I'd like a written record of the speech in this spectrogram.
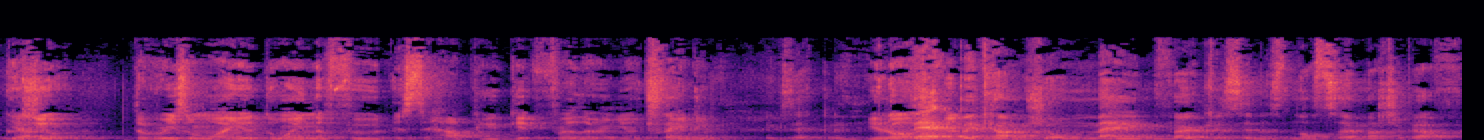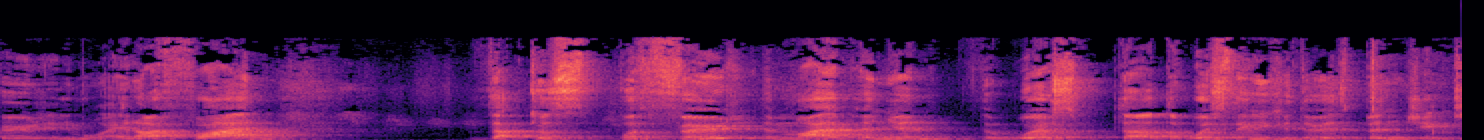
Because Yeah. you the reason why you're doing the food is to help you get further in your Exactly. training. Exactly. You don't that even- becomes your main focus, and it's not so much about food anymore. And I find that because with food, in my opinion, the worst the, the worst thing you can do is binge eat.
